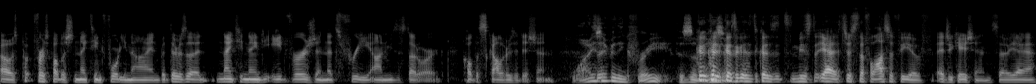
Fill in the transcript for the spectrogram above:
Uh, it was pu- first published in 1949, but there's a 1998 version that's free on Mises.org called the Scholars Edition. Why is everything free? This is Because because it's Mises- yeah, it's just the philosophy of education. So yeah.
